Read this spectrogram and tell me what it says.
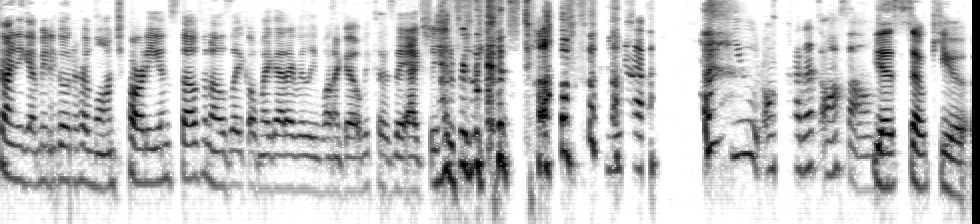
trying to get me to go to her launch party and stuff. And I was like, oh my God, I really want to go because they actually had really good stuff. yeah cute. Oh my god, that's awesome. Yes, so cute.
